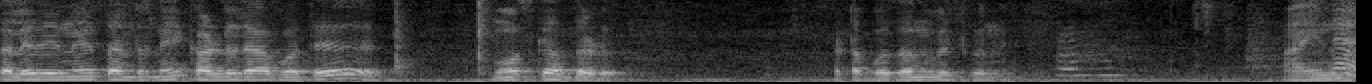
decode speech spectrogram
తల్లిదండ్రిని తండ్రిని కళ్ళు లేకపోతే మోసుకెళ్తాడు. అట్ట భుజాన్ని పెట్టుకుని. అయింది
